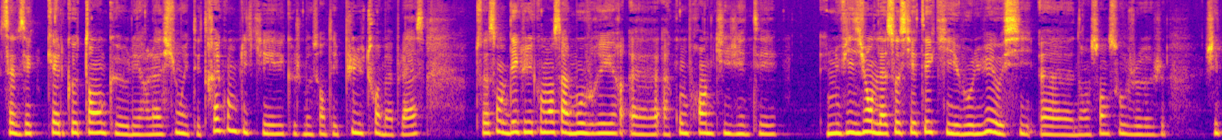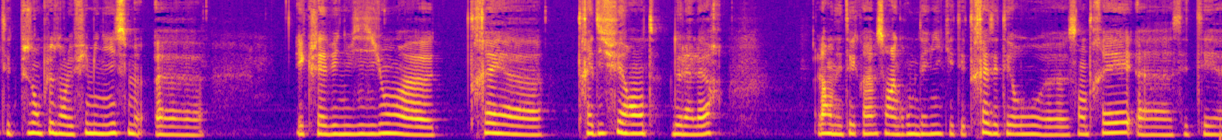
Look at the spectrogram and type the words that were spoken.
Ça faisait quelque temps que les relations étaient très compliquées, que je me sentais plus du tout à ma place. De toute façon, dès que j'ai commencé à m'ouvrir, euh, à comprendre qui j'étais, une vision de la société qui évoluait aussi, euh, dans le sens où j'étais de plus en plus dans le féminisme euh, et que j'avais une vision très, très différente de la leur. Là, on était quand même sur un groupe d'amis qui était très hétéro-centré. C'était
